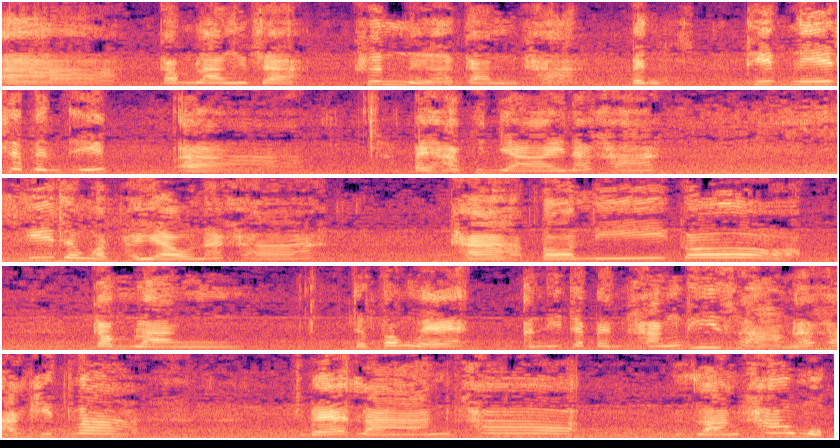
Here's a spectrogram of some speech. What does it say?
อ่ากำลังจะขึ้นเหนือกันค่ะ เป็นทริปนี้จะเป็นทริปอ่าไปหาคุณยายนะคะ ที่จังหวัดพะเยานะคะ ค่ะ ตอนนี้ก็กำลังจะต้องแวะ อันนี้จะเป็นครั้งที่สามแล้วค่ะ คิดว่าแวะร้านข้าว ร้านข้าวหมก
